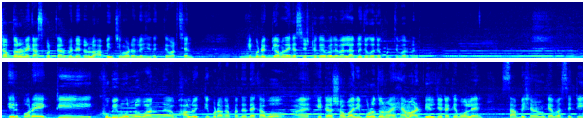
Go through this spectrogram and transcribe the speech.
সব ধরনের কাজ করতে পারবেন। এটা হলো হাফ ইঞ্চি মডেল এই যে দেখতে পাচ্ছেন। এই প্রোডাক্টটিও আমাদের কাছে স্টক অ্যাভেলেবেল লাগলে যোগাযোগ করতে পারবেন। এরপরে একটি খুবই মূল্যবান ভালো একটি প্রোডাক্ট আপনাদের দেখাবো। এটা সবারই প্রয়োজন হয় হ্যামার ডিল যেটাকে বলে, ছাব্বিশ এম এম ক্যাপাসিটি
